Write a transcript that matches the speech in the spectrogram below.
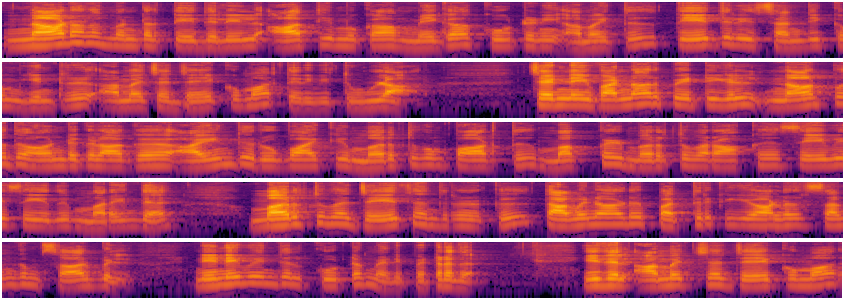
நாடாளுமன்ற தேர்தலில் அதிமுக மெகா கூட்டணி அமைத்து தேர்தலை சந்திக்கும் என்று அமைச்சர் ஜெயக்குமார் தெரிவித்துள்ளார். சென்னை வண்ணார்பேட்டையில் நாற்பது ஆண்டுகளாக ஐந்து ரூபாய்க்கு மருத்துவம் பார்த்து மக்கள் மருத்துவராக சேவை செய்து மறைந்த மருத்துவர் ஜெயச்சந்திரனுக்கு தமிழ்நாடு பத்திரிகையாளர் சங்கம் சார்பில் நினைவேந்தல் கூட்டம் நடைபெற்றது. இதில் அமைச்சர் ஜெயக்குமார்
